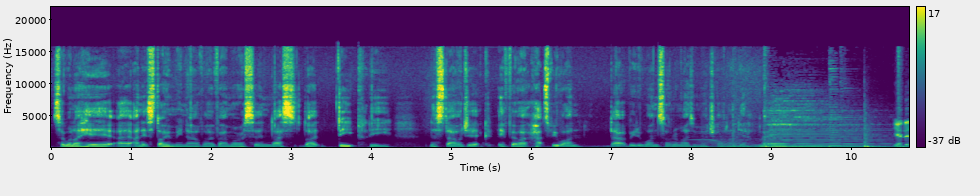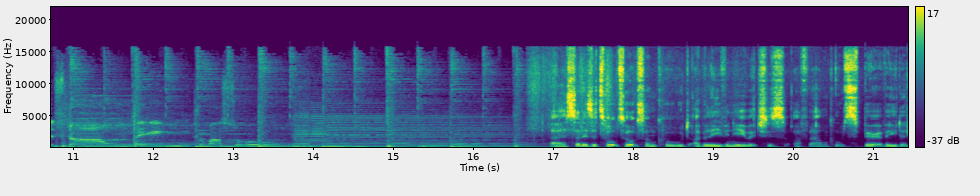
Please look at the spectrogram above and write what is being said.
So when I hear uh, "And It Stoned Me" now by Van Morrison, that's like deeply nostalgic. If there had to be one, that would be the one song that reminds me of my childhood. Yeah. Yet it's me to my soul. Uh, so there's a Talk Talk song called I Believe in You, which is off an album called Spirit of Eden,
